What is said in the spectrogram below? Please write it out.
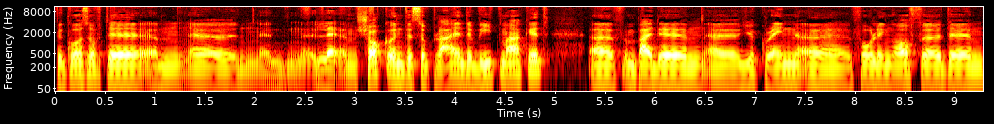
because of the um, uh, um, shock on the supply in the wheat market uh, by the um, uh, Ukraine uh, falling off the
